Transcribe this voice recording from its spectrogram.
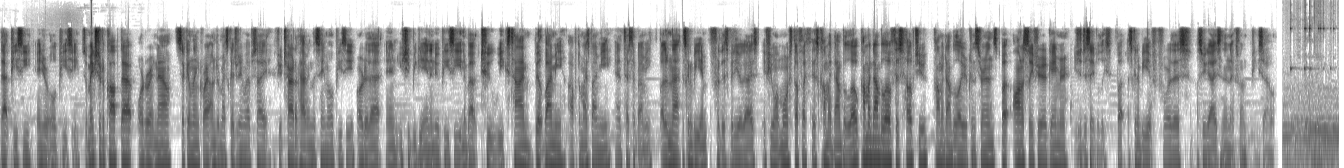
that PC and your old PC. So make sure to cop that, order it now. Second link right under my scheduling website. If you're tired of having the same old PC, order that and you should be getting a new PC in about two weeks time. Built by me, optimized by me, and tested by me. But other than that, it's going to be it for this video guys. If you want more stuff like this, comment down below. Comment down below if this helped you. Comment down below your concerns. But honestly, if you're a gamer, you should disable these. But that's going to be it for this. I'll see you guys in the next one. Peace out.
